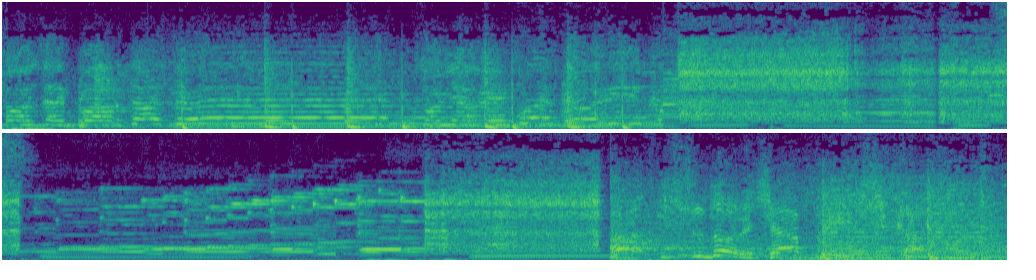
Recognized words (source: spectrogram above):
Cosa importa a te? Sognare in Puerto Rico. Ah, il sudore ci appiccica.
